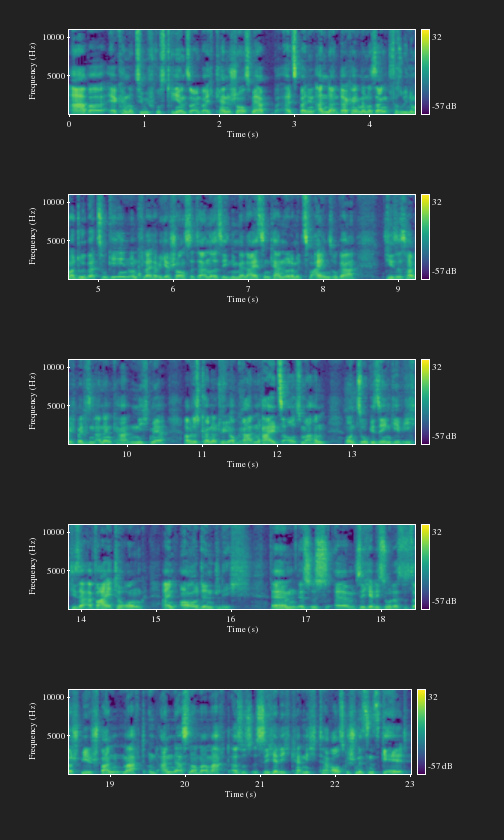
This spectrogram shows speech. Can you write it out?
aber er kann auch ziemlich frustrierend sein, weil ich keine Chance mehr habe als bei den anderen. Da kann ich immer noch sagen, versuche ich nochmal drüber zu gehen und vielleicht habe ich ja Chance, dass der andere es sich nicht mehr leisten kann oder mit zweien sogar. Dieses habe ich bei diesen anderen Karten nicht mehr, aber das kann natürlich auch gerade einen Reiz ausmachen. Und so gesehen gebe ich dieser Erweiterung ein ordentlich. Ähm, es ist ähm, sicherlich so, dass es das Spiel spannend macht und anders nochmal macht. Also es ist sicherlich nicht herausgeschmissenes Geld,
